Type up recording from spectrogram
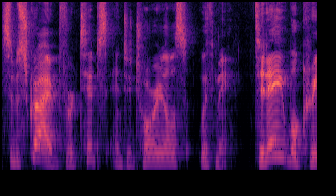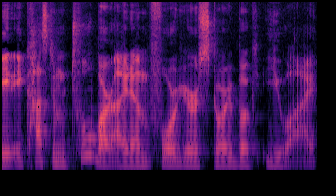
subscribe for tips and tutorials with me. Today, we'll create a custom toolbar item for your Storybook UI.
